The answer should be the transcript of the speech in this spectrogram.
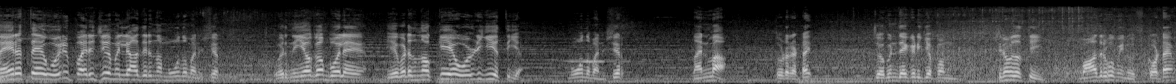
നേരത്തെ ഒരു പരിചയമില്ലാതിരുന്ന മൂന്ന് മനുഷ്യർ. ഒരു നിയോഗം പോലെ എവിടെ നിന്നൊക്കെ ഒഴുകിയെത്തിയ മൂന്ന് മനുഷ്യർ. നന്മ തുടരട്ടെ. ജോബിൻ തേക്കടിക്കൊപ്പം ഷിനോദസ്റ്റി മാതൃഭൂമി ന്യൂസ് കോട്ടയം.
